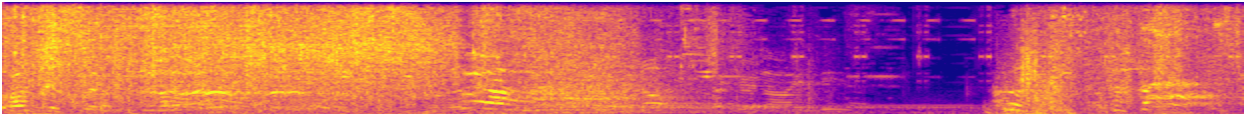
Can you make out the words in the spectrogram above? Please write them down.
Focus them. Ha ha ha!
